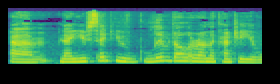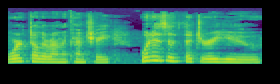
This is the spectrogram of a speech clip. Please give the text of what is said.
Um, now, you said you've lived all around the country, you've worked all around the country. What is it that drew you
